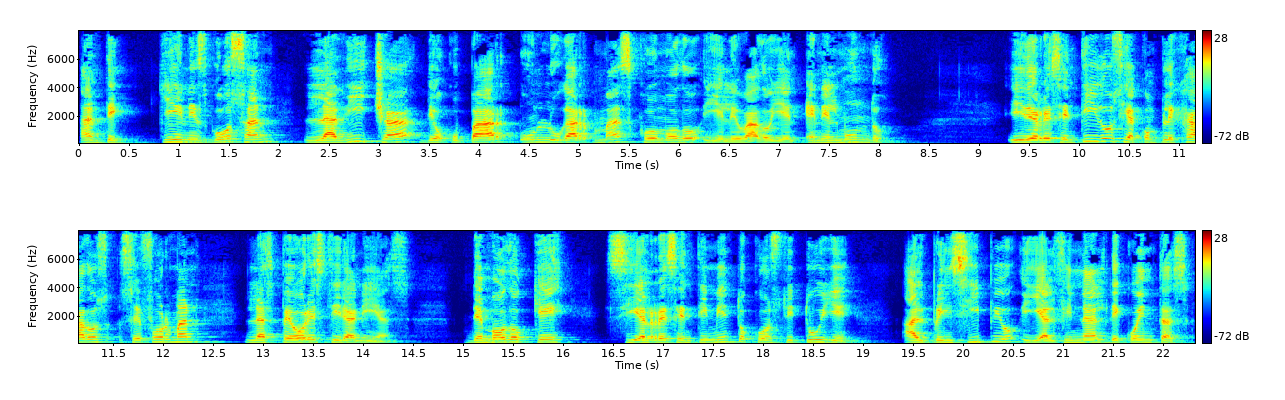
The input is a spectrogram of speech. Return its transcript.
ante quienes gozan la dicha de ocupar un lugar más cómodo y elevado en, en el mundo. Y de resentidos y acomplejados se forman las peores tiranías, de modo que si el resentimiento constituye al principio y al final de cuentas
